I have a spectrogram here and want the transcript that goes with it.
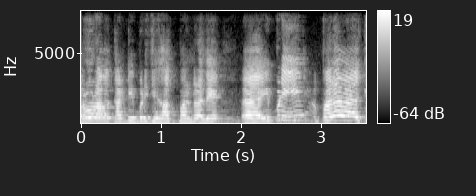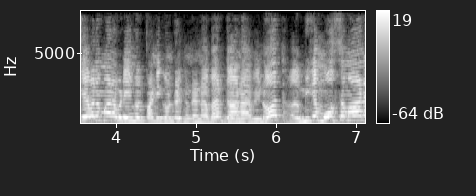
அரோராவை கட்டி பிடிச்சு ஹக் பண்றது இப்படி பல கேவலமான விடயங்கள் பண்ணி கொண்டிருக்கின்ற நபர் கானா வினோத். மிக மோசமான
